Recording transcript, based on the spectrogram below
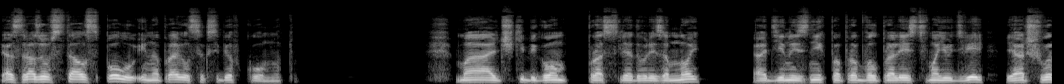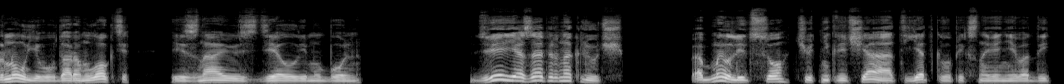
Я сразу встал с полу и направился к себе в комнату. Мальчики бегом проследовали за мной. Один из них попробовал пролезть в мою дверь, я отшвырнул его ударом локтя и, знаю, сделал ему больно. Дверь я запер на ключ обмыл лицо, чуть не крича от едкого прикосновения воды,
